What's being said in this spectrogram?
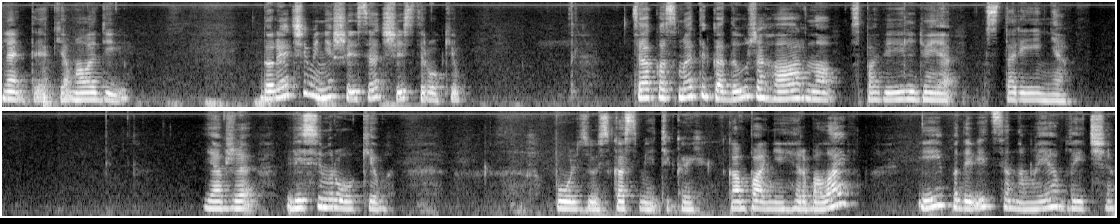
Гляньте, як я молодію. До речі, мені 66 років. Ця косметика дуже гарно сповільнює старіння. Я вже 8 років пользуюсь косметикою компанії Herbalife і подивіться на моє обличчя.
